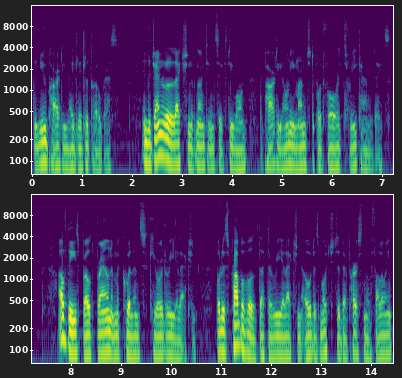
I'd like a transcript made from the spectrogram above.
the new party made little progress. In the general election of 1961, the party only managed to put forward three candidates. Of these, both Browne and McQuillan secured re election, but it is probable that their re election owed as much to their personal following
